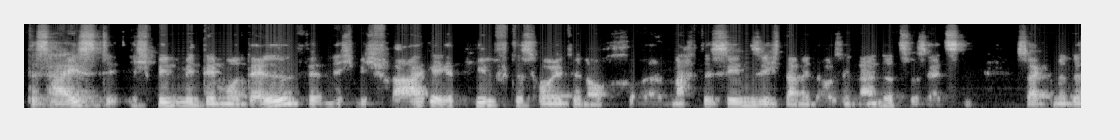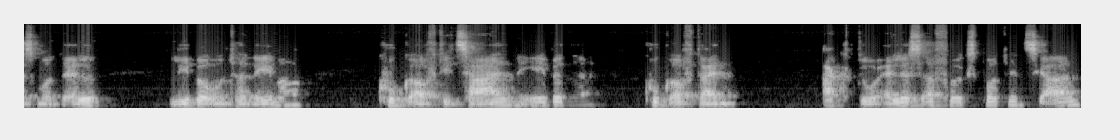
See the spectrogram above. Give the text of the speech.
Das heißt, ich bin mit dem Modell, wenn ich mich frage, hilft es heute noch, äh, macht es Sinn, sich damit auseinanderzusetzen, sagt mir das Modell, lieber Unternehmer, guck auf die Zahlenebene, guck auf dein aktuelles Erfolgspotenzial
